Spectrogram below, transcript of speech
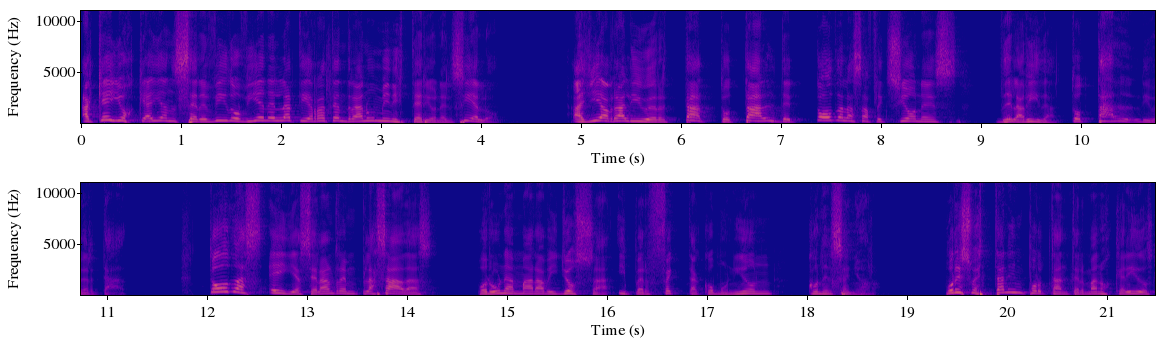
Aquellos que hayan servido bien en la tierra tendrán un ministerio en el cielo. Allí habrá libertad total de todas las aflicciones de la vida, total libertad. Todas ellas serán reemplazadas por una maravillosa y perfecta comunión con el Señor. Por eso es tan importante, hermanos queridos,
